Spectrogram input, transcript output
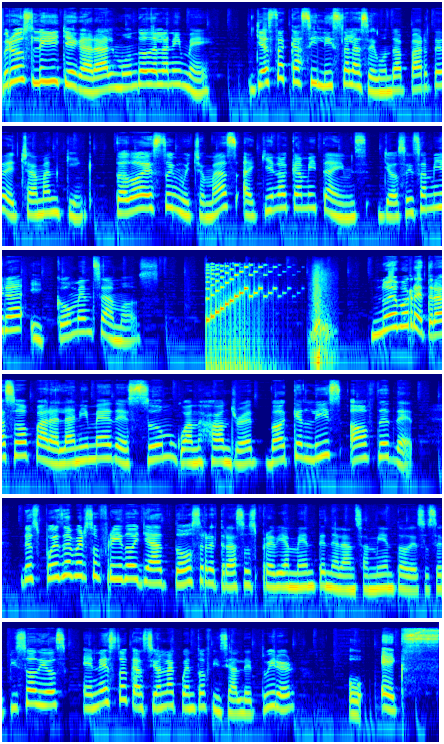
Bruce Lee llegará al mundo del anime. Ya está casi lista la segunda parte de Chaman King. Todo esto y mucho más aquí en Okami Times. Yo soy Samira y comenzamos. Nuevo retraso para el anime de Zoom 100 Bucket List of the Dead. Después de haber sufrido ya dos retrasos previamente en el lanzamiento de sus episodios, en esta ocasión la cuenta oficial de Twitter, o X,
